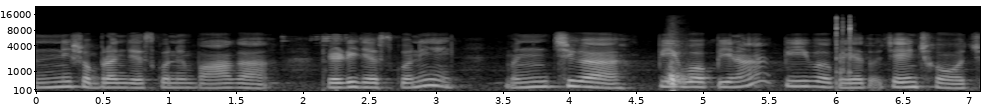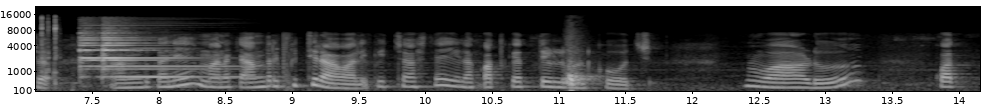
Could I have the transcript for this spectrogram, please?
అన్నీ శుభ్రం చేసుకొని బాగా రెడీ చేసుకొని మంచిగా పీఓపీన పీఓపీ ఏదో చేయించుకోవచ్చు. అందుకని మనకి అందరి పిచ్చి రావాలి. పిచ్చి వస్తే ఇలా కొత్త కొత్త ఇళ్ళు కట్టుకోవచ్చు. వాడు కొత్త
